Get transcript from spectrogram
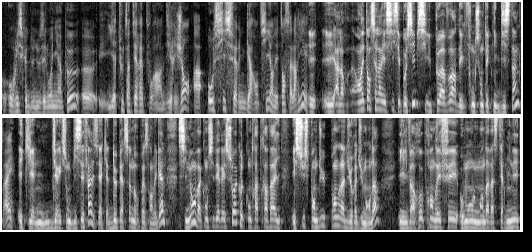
au risque de nous éloigner un peu, euh, il y a tout intérêt pour un dirigeant à aussi se faire une garantie en étant salarié. Et, et alors, en étant salarié, si c'est possible, s'il peut avoir des fonctions techniques distinctes et qu'il y a une direction bicéphale, c'est-à-dire qu'il y a deux personnes représentant légal. Sinon, on va considérer soit que le contrat de travail est suspendu pendant la durée du mandat et il va reprendre effet au moment où le mandat va se terminer,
